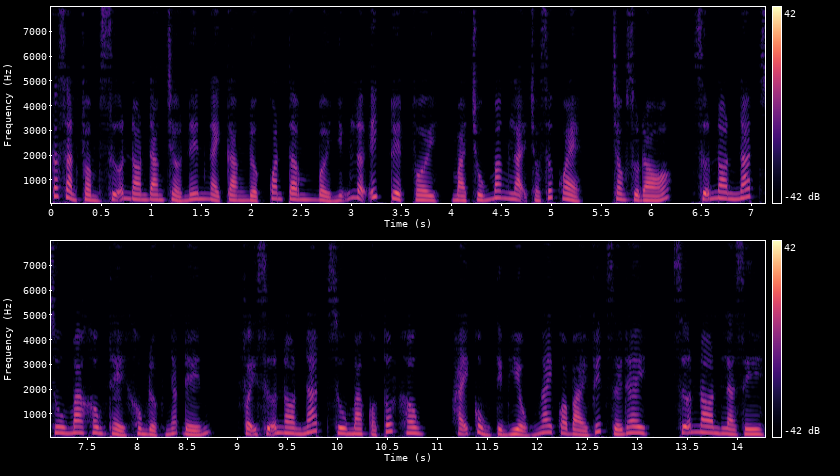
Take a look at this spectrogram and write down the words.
Các sản phẩm sữa non đang trở nên ngày càng được quan tâm bởi những lợi ích tuyệt vời mà chúng mang lại cho sức khỏe. Trong số đó, sữa non nát Zuma không thể không được nhắc đến. Vậy sữa non nát Zuma có tốt không? Hãy cùng tìm hiểu ngay qua bài viết dưới đây. Sữa non là gì?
